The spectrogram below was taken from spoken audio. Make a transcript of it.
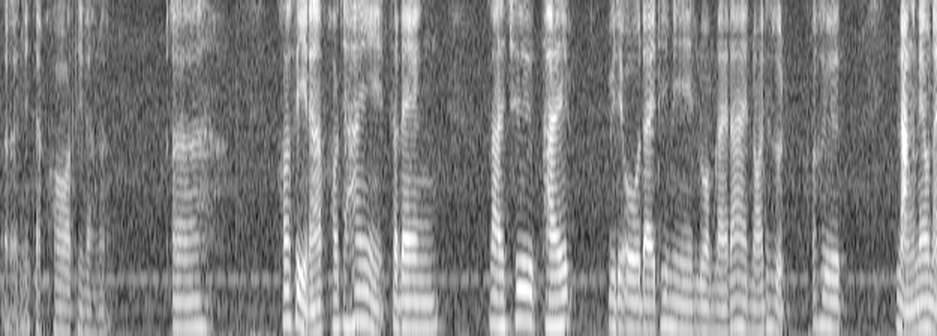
เออนี่จากข้อที่แล้วนะเออข้อ 4 นะครับ เขาจะให้แสดงรายชื่อ type วิดีโอใดที่มีรวมรายได้น้อยที่สุด ก็คือหนังแนวไหน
